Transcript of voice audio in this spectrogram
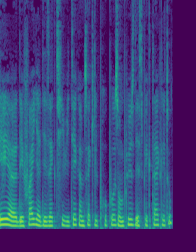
Et euh, des fois, il y a des activités comme ça qu'ils proposent en plus, des spectacles et tout.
